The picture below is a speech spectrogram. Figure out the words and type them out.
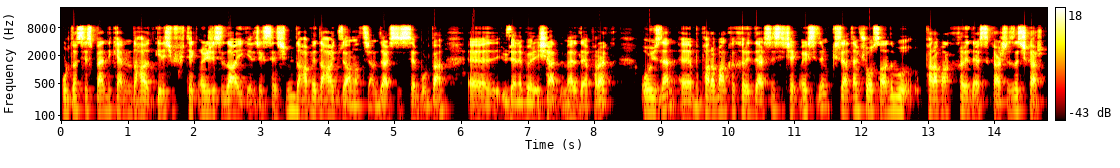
Burada ses bende kendim daha gelişmiş bir teknolojisi daha iyi gelecek ses. Şimdi daha ve daha güzel anlatacağım dersi size buradan e, üzerine böyle işaretler de yaparak. O yüzden e, bu para banka kredi dersini size çekmek istedim ki zaten çoğu sana da bu para banka kredi dersi karşınıza çıkar.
